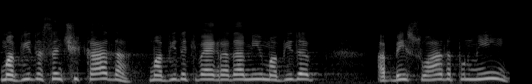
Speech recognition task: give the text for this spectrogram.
uma vida santificada, uma vida que vai agradar a mim, uma vida abençoada por mim.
